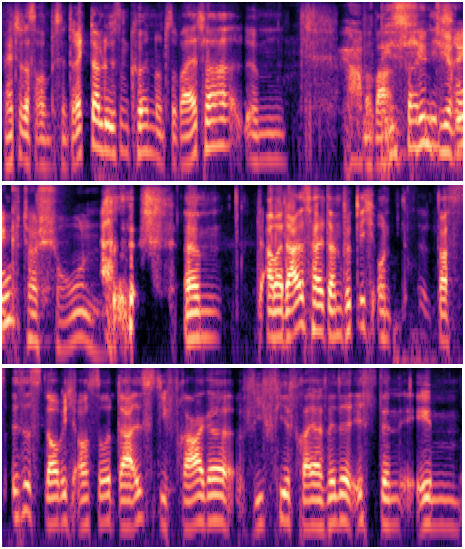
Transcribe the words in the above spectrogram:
hätte das auch ein bisschen direkter lösen können und so weiter. Ähm, ja, ein bisschen direkter so. schon. ähm, aber da ist halt dann wirklich, und das ist es, glaube ich, auch so, da ist die Frage, wie viel freier Wille ist denn im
